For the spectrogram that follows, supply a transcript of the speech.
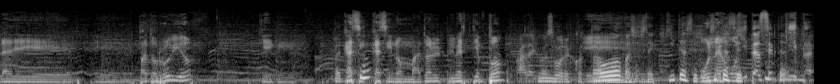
la de eh, Pato Rubio, que, que ¿Patito? casi, casi nos mató en el primer tiempo. El. Eh, Oh, pasó cerquita, cerquita, una, cerquita.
